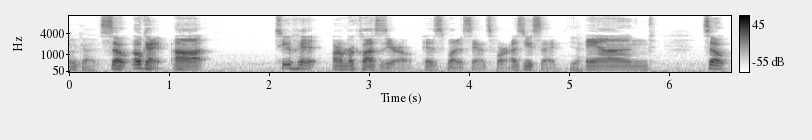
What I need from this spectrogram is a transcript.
Okay. So okay, uh, two hit armor class zero is what it stands for, as you say. Yeah. And so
